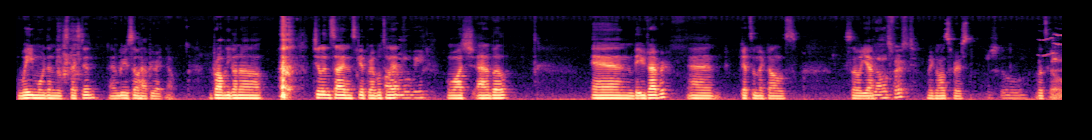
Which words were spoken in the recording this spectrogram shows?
way more than we expected, and we're so happy right now. We're probably gonna chill inside and skip Rebel tonight, movie. watch Annabelle, and Baby Driver, and get some McDonald's. So yeah, McDonald's first. McDonald's first. Let's go. Let's go.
